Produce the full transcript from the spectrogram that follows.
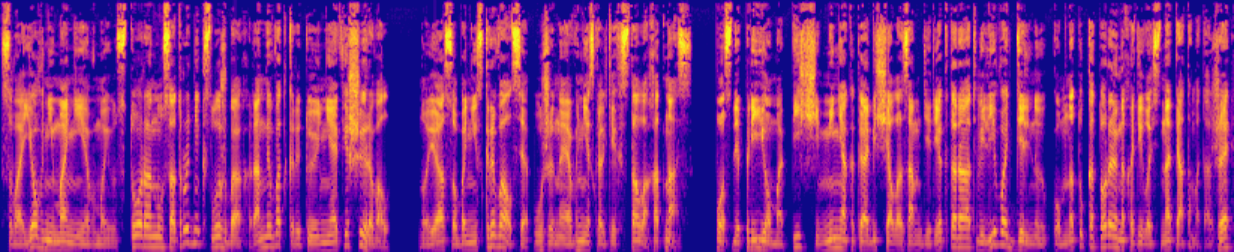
Свое внимание в мою сторону сотрудник службы охраны в открытую не афишировал, но и особо не скрывался, ужиная в нескольких столах от нас. После приема пищи меня, как и обещала замдиректора, отвели в отдельную комнату, которая находилась на пятом этаже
